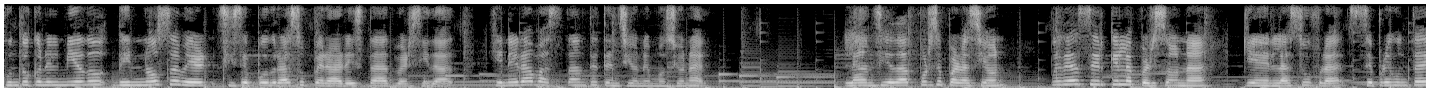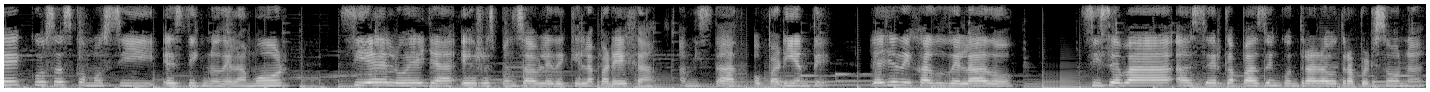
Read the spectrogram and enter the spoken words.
junto con el miedo de no saber si se podrá superar esta adversidad, genera bastante tensión emocional. La ansiedad por separación puede hacer que la persona quien la sufra se pregunte cosas como si es digno del amor, si él o ella es responsable de que la pareja, amistad o pariente le haya dejado de lado, si se va a ser capaz de encontrar a otra persona.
